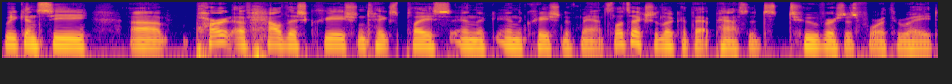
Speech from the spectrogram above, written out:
we can see uh, part of how this creation takes place in the in the creation of man. So let's actually look at that passage, two verses four through eight.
